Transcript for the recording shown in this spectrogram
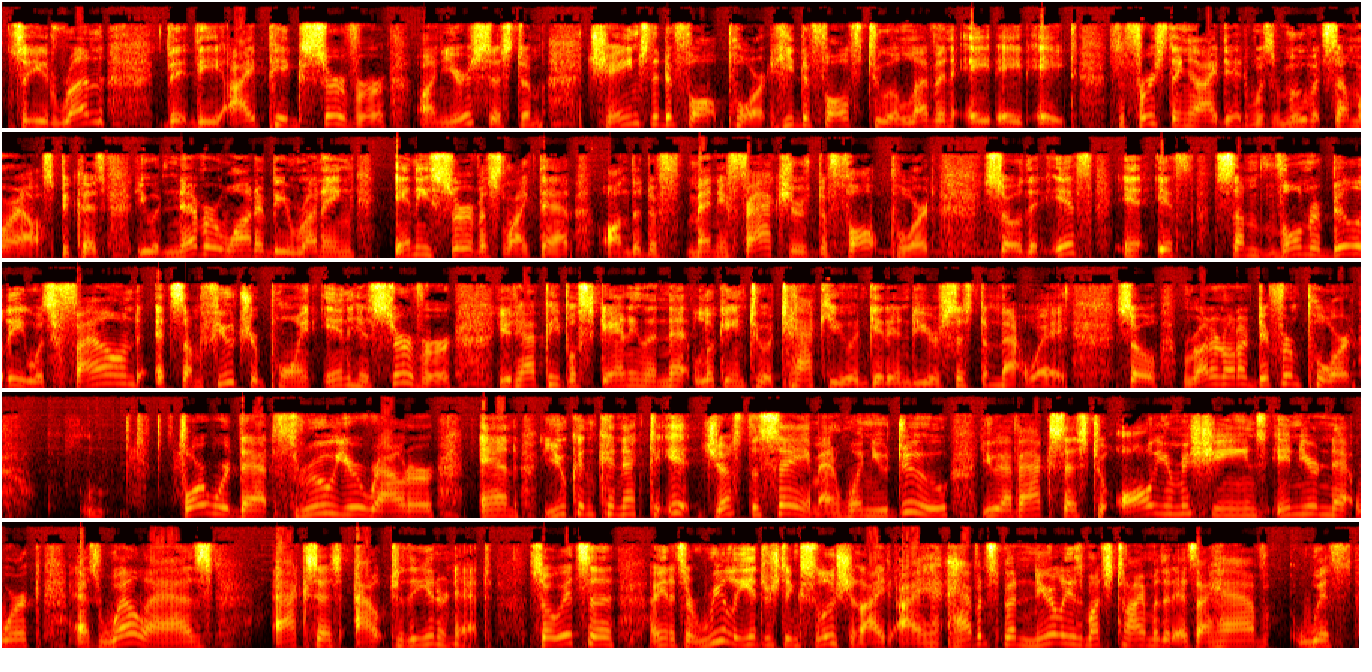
So you'd run the, the iPig server on your system, change the default port. He defaults to 11888. The first thing I did was move it somewhere else because you would never want to be running any service like that on the def- manufacturer's default port so that if if some vulnerability was found at some future point in his server, you'd have people scanning the net looking to attack you and get into your system that way. So run it on a different port forward that through your router and you can connect to it just the same. And when you do, you have access to all your machines in your network as well as access out to the internet. So it's a, I mean, it's a really interesting solution. I, I haven't spent nearly as much time with it as I have with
